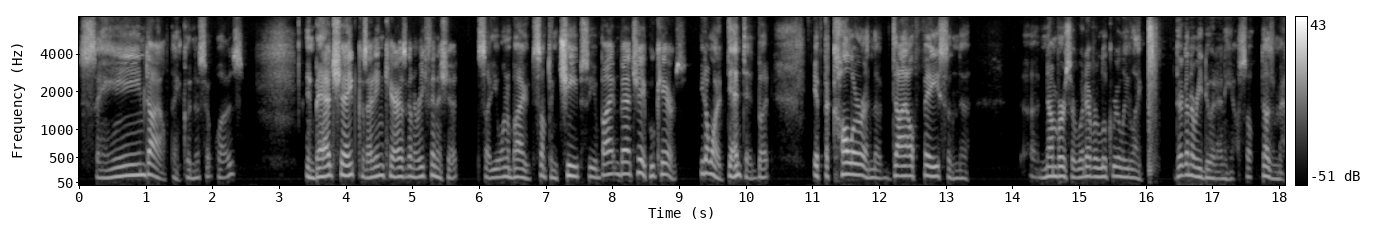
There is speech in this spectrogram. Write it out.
Same dial, thank goodness it was. In bad shape because I didn't care. I was going to refinish it. So you want to buy something cheap, so you buy it in bad shape. Who cares? You don't want it dented, but if the color and the dial face and the uh, numbers or whatever look really like, they're going to redo it anyhow. So it doesn't matter.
